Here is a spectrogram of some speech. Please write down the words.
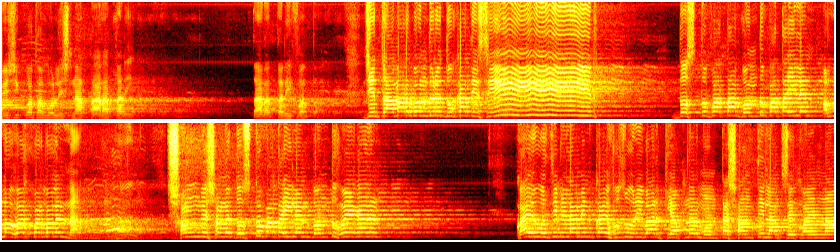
বেশি কথা বলিস না, তাড়াতাড়ি তাড়াতাড়ি পাতা যেহেতু আমার বন্ধুরে ধোকা দিছি দোস্ত পাতা, বন্ধু পাতাইলেন। আল্লাহ একবার বলেন না। সঙ্গে সঙ্গে দোস্ত পাতাইলেন, বন্ধু হয়ে গেলেন। কয় ওজিবুল আমিন, কয় হুজুর, এবার কি আপনার মনটা শান্তি লাগছে? কয় না।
